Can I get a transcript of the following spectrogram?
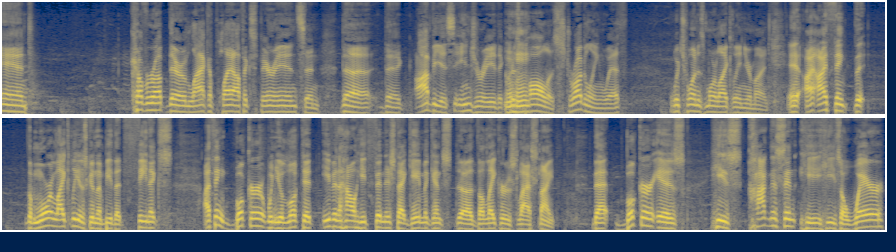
and cover up their lack of playoff experience and the the obvious injury that Chris mm-hmm. Paul is struggling with. Which one is more likely in your mind? Eh, I, I think that the more likely is going to be that Phoenix. I think Booker, when you looked at even how he finished that game against uh, the Lakers last night, that Booker is he's cognizant, he he's aware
